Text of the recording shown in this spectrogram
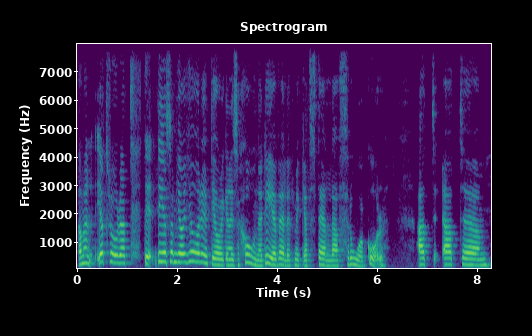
ja men jag tror att det, det som jag gör ute i organisationer, det är väldigt mycket att ställa frågor. Att, att um,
